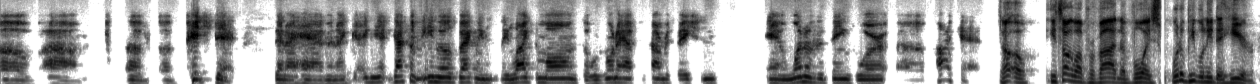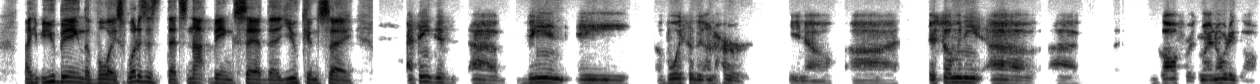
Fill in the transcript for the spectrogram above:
of, um, of, of pitch decks that I have, and I, got some emails back, and they, they liked them all, and so we're going to have some conversations. And one of the things were uh, podcasts. Uh oh, you talk about providing a voice. What do people need to hear? Like you being the voice. What is it that's not being said that you can say? I think just uh, being a a voice of the unheard. You know, uh, there's so many uh, uh, golfers, minority golfers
